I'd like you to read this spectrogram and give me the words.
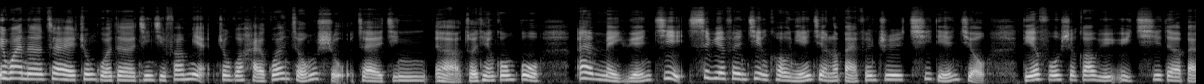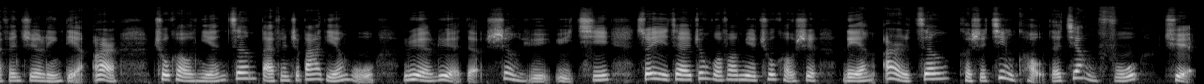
另外呢，在中国的经济方面，中国海关总署在今呃昨天公布，按美元计，四月份进口年减了百分之七点九，跌幅是高于预期的百分之零点二；出口年增百分之八点五，略略的胜于预期。所以，在中国方面，出口是连二增，可是进口的降幅却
